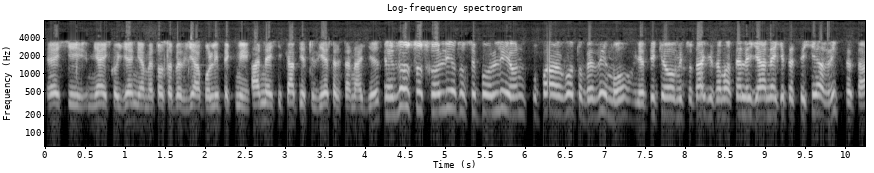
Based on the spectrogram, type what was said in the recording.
έχει μια οικογένεια με τόσα παιδιά πολύ τεκνή, αν έχει κάποιες ιδιαίτερες ανάγκες. Εδώ στο σχολείο των Σεπολίων που πάω εγώ το παιδί μου, γιατί και ο Μητσοτάκης θα μας έλεγε αν έχετε στοιχεία δείξτε τα.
